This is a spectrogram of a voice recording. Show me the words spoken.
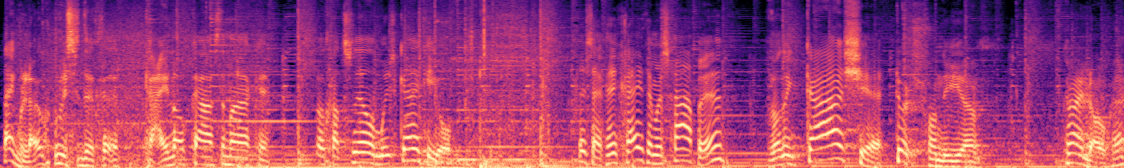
Lijkt me leuk om eens de eh, te maken. Dat gaat snel, moet je eens kijken joh. Er zijn geen geiten, maar schapen hè. Wat een kaasje. Dutch van die uh, krijloop hè.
